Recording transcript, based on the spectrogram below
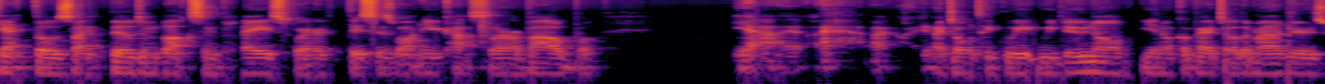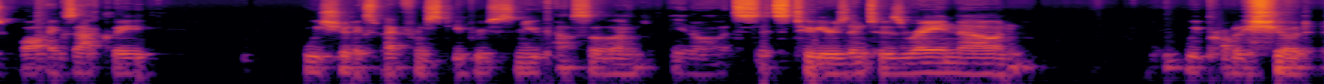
get those like building blocks in place where this is what Newcastle are about. But yeah, I, I, I don't think we we do know you know compared to other managers what exactly we should expect from Steve Bruce Newcastle. And you know it's it's two years into his reign now, and we probably should.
